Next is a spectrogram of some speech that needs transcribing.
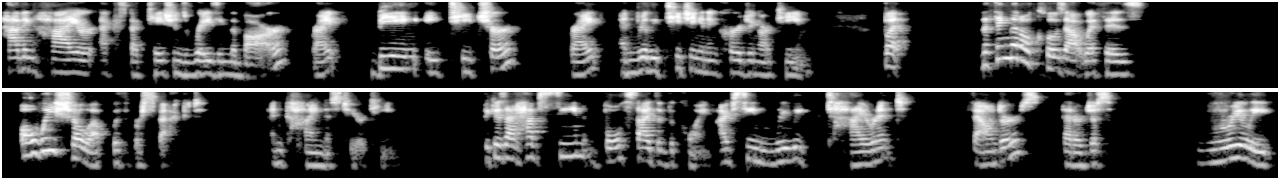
having higher expectations, raising the bar, right? Being a teacher, right? And really teaching and encouraging our team. But the thing that I'll close out with is always show up with respect and kindness to your team. Because I have seen both sides of the coin. I've seen really tyrant founders that are just really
